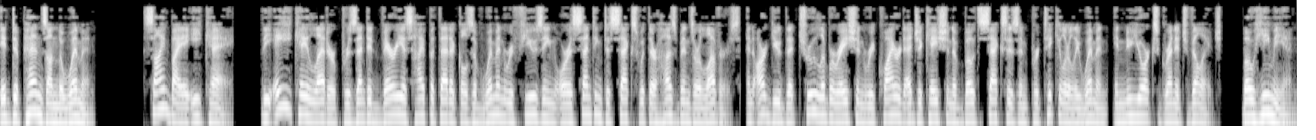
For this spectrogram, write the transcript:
It Depends on the Women, signed by A.E.K. The AEK letter presented various hypotheticals of women refusing or assenting to sex with their husbands or lovers, and argued that true liberation required education of both sexes and particularly women. In New York's Greenwich Village, Bohemian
